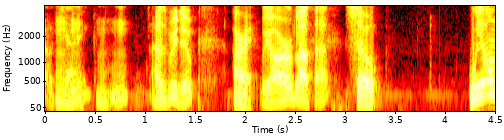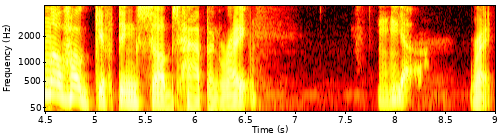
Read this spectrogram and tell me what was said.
Okay. Mhm, mhm. As we do, All right. we are about that. So we all know how gifting subs happen, right? Mhm. Yeah. Right.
